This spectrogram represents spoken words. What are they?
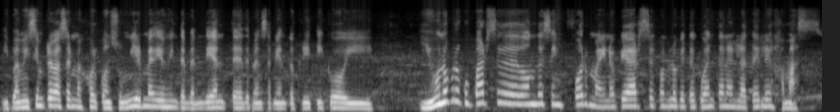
Y para mí siempre va a ser mejor consumir medios independientes de pensamiento crítico y, y uno preocuparse de dónde se informa y no quedarse con lo que te cuentan en la tele jamás.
